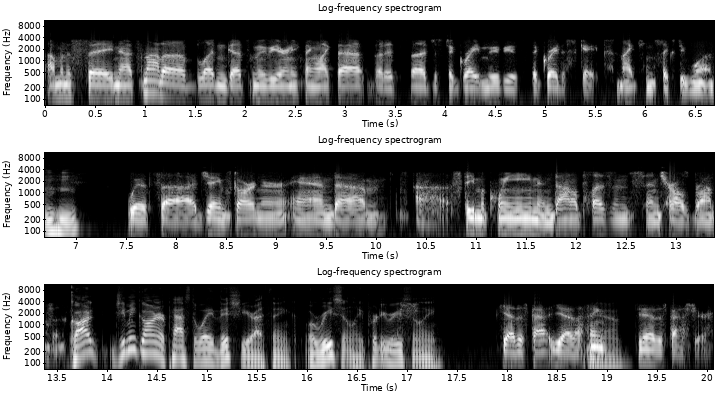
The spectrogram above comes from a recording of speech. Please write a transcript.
I'm going to say now it's not a blood and guts movie or anything like that, but it's uh, just a great movie. It's The Great Escape, 1961, Mm-hmm. With uh, James Gardner and um, uh, Steve McQueen and Donald Pleasence and Charles Bronson. Gar- Jimmy Garner passed away this year, I think, or recently, pretty recently. Yeah, this past yeah, I think Yeah. yeah, this past year.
